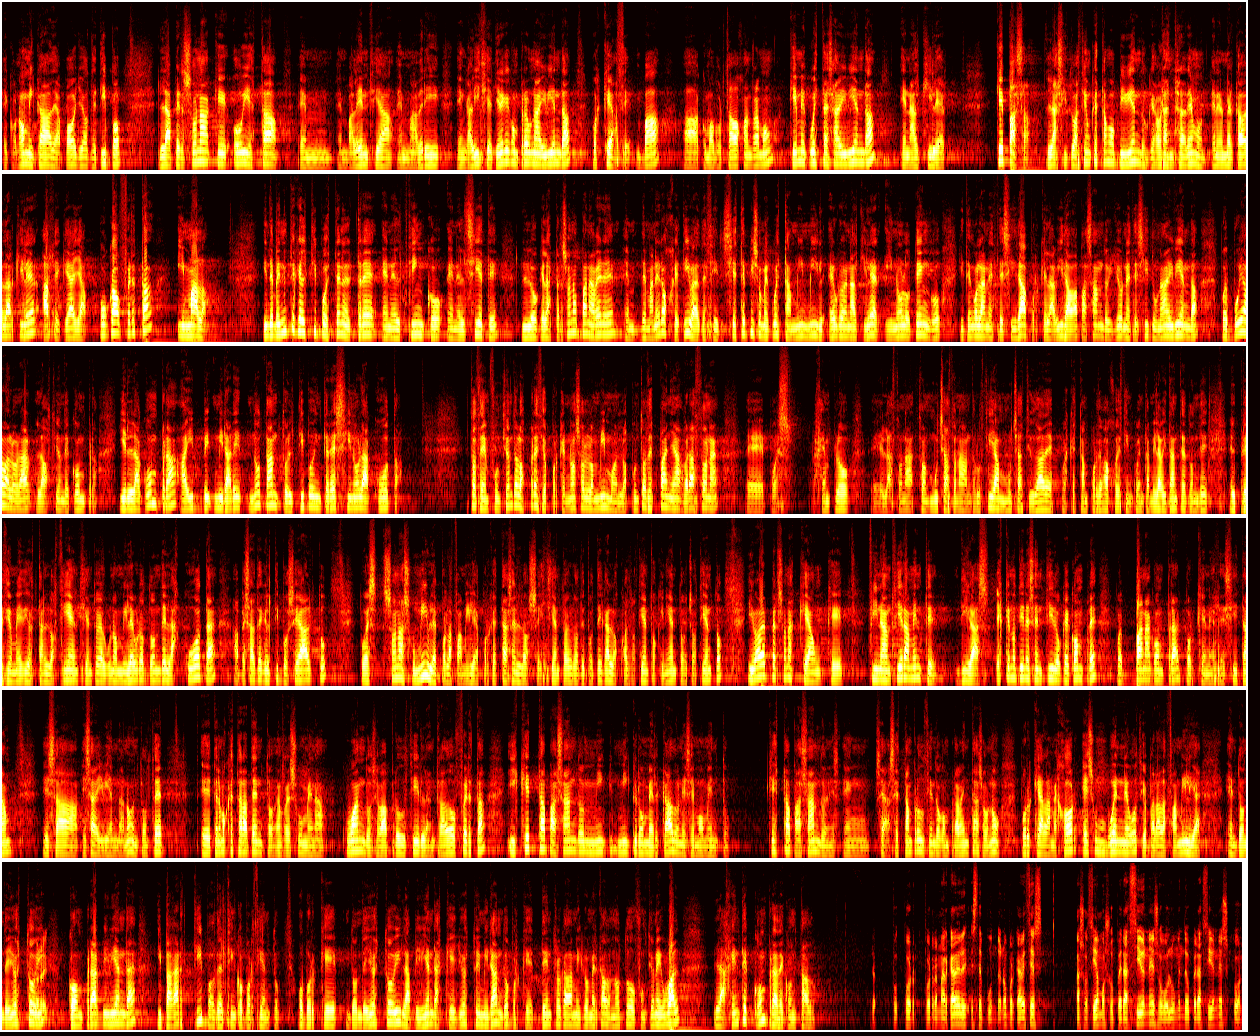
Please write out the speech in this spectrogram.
económica, de apoyo, de tipo, la persona que hoy está en, Valencia, en Madrid, en Galicia, tiene que comprar una vivienda, pues ¿qué hace? Va, como aportaba Juan Ramón, ¿qué me cuesta esa vivienda en alquiler? ¿Qué pasa? La situación que estamos viviendo, que ahora entraremos en el mercado del alquiler, hace que haya poca oferta y mala. Independiente que el tipo esté en el 3, en el 5, en el 7, lo que las personas van a ver es de manera objetiva, es decir, si este piso me cuesta a mí mil euros en alquiler y no lo tengo y tengo la necesidad porque la vida va pasando y yo necesito una vivienda, pues voy a valorar la opción de compra. Y en la compra ahí miraré no tanto el tipo de interés, sino la cuota. Entonces, en función de los precios, porque no son los mismos en los puntos de España, habrá zonas, eh, pues por ejemplo, eh, la zona, muchas zonas de Andalucía, muchas ciudades pues, que están por debajo de 50.000 habitantes, donde el precio medio está en los 100, 100 y algunos mil euros, donde las cuotas, a pesar de que el tipo sea alto, pues son asumibles por las familias, porque estás en los 600 euros de hipoteca, en los 400, 500, 800, y va a haber personas que, aunque financieramente digas, es que no tiene sentido que compre, pues van a comprar porque necesitan esa, esa vivienda, ¿no? Entonces, eh, tenemos que estar atentos, en resumen, a cuándo se va a producir la entrada de oferta y qué está pasando en mi micromercado en ese momento. ¿Qué está pasando? En, o sea, ¿se están produciendo compraventas o no? Porque a lo mejor es un buen negocio para las familias en donde yo estoy comprar viviendas y pagar tipos del 5%. O porque donde yo estoy, las viviendas que yo estoy mirando, porque dentro de cada micromercado no todo funciona igual, la gente compra de contado por, remarcar este punto, ¿no? porque a veces asociamos operaciones o volumen de operaciones con,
